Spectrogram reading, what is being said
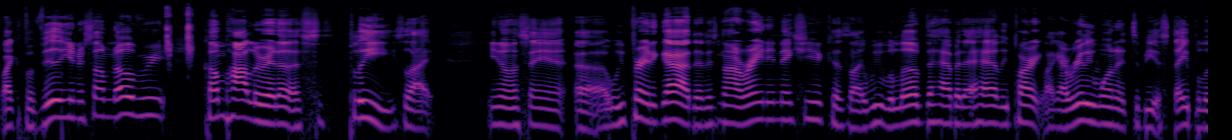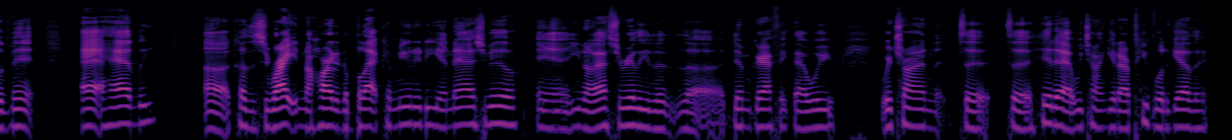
like a pavilion or something over it, come holler at us, please. Like, you know what I'm saying? Uh, we pray to God that it's not raining next year 'cause like we would love to have it at Hadley Park. Like I really want it to be a staple event at Hadley. Uh, 'cause it's right in the heart of the black community in Nashville, and Mhm. you know that's really the the demographic that we we're trying to to hit at. We trying to get our people together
